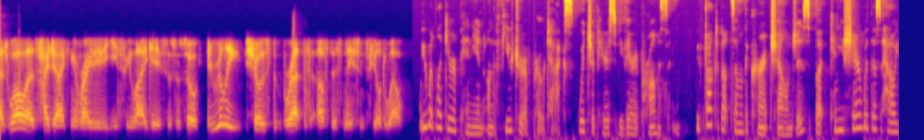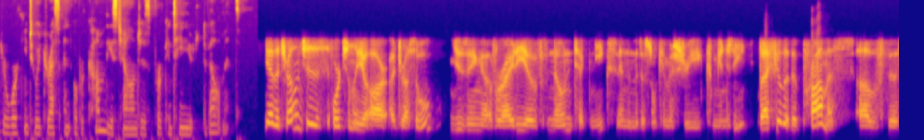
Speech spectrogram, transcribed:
as well as hijacking a variety of E3 ligases. And so it really shows the breadth of this nascent field well. We would like your opinion on the future of PROTACs, which appears to be very promising. We've talked about some of the current challenges, but can you share with us how you're working to address and overcome these challenges for continued development? Yeah, the challenges, fortunately, are addressable using a variety of known techniques in the medicinal chemistry community. But I feel that the promise of this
